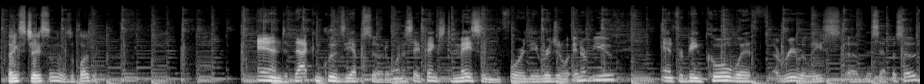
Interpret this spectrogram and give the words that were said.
Thanks, Jason. It was a pleasure. And that concludes the episode. I want to say thanks to Mason for the original interview and for being cool with a re release of this episode.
